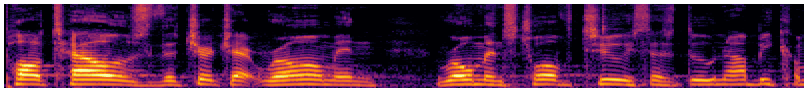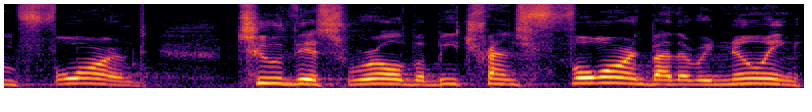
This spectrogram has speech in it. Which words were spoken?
Paul tells the church at Rome in Romans 12 2, he says, Do not be conformed to this world, but be transformed by the renewing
